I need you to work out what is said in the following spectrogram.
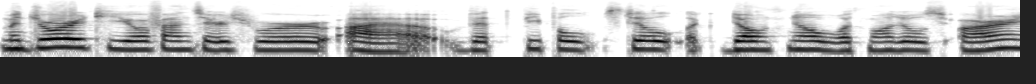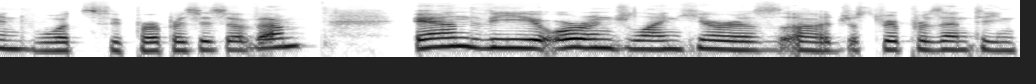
majority of answers were uh, that people still like don't know what modules are and what's the purposes of them. And the orange line here is uh, just representing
